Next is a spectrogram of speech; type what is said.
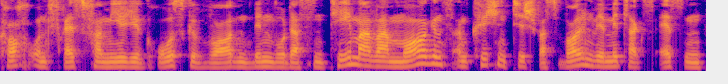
Koch- und Fressfamilie groß geworden bin, wo das ein Thema war, morgens am Küchentisch, was wollen wir mittags essen,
